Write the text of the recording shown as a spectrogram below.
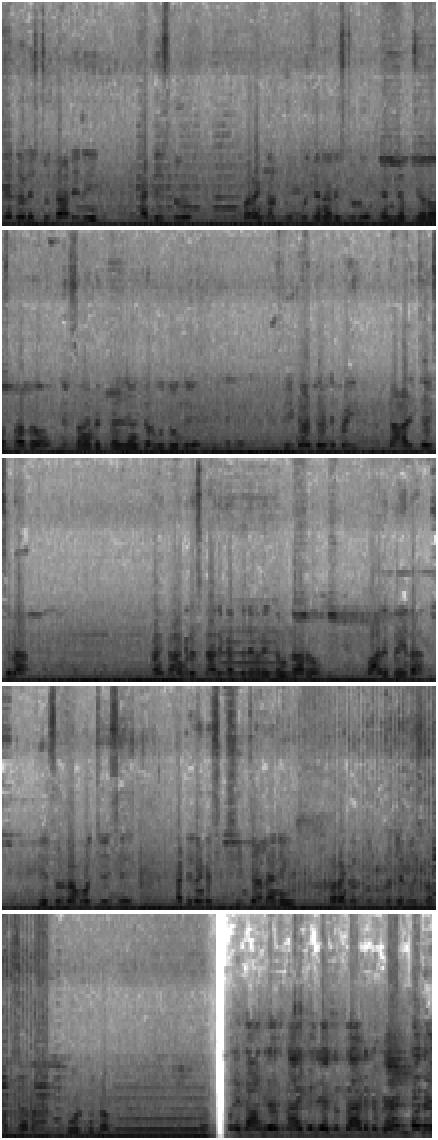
జర్నలిస్టు దాడిని ఖండిస్తూ వరంగల్ తూర్పు జర్నలిస్టులు వెల్కమ్ చేరవస్తాలో నిరసన వ్యక్తం చేయడం జరుగుతుంది. శ్రీకాంత్ రెడ్డిపై దాడి చేసిన కాంగ్రెస్ కార్యకర్తలు ఎవరైతే ఉన్నారో వారిపైన కేసులు నమోదు చేసి కఠినంగా శిక్షించాలని వరంగల్ తూర్పు జర్నలిస్టుల పక్షాన కోరుతున్నాం. పై కాంగ్రెస్ నాయకులు చేసిన దాడిని వెంటనే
